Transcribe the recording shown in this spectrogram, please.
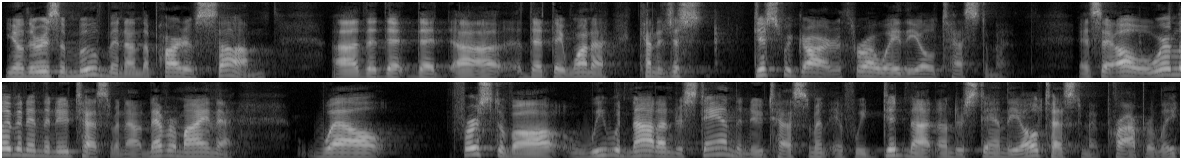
You know, there is a movement on the part of some uh, that, that, that, uh, that they want to kind of just disregard or throw away the Old Testament and say, oh, well, we're living in the New Testament now. Never mind that. Well, first of all, we would not understand the New Testament if we did not understand the Old Testament properly,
